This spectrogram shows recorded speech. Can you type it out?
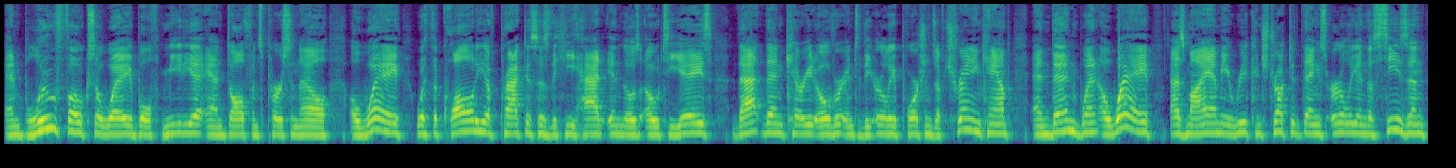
and blew folks away, both media and Dolphins personnel, away with the quality of practices that he had in those OTAs. That that then carried over into the early portions of training camp and then went away as Miami reconstructed things early in the season.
